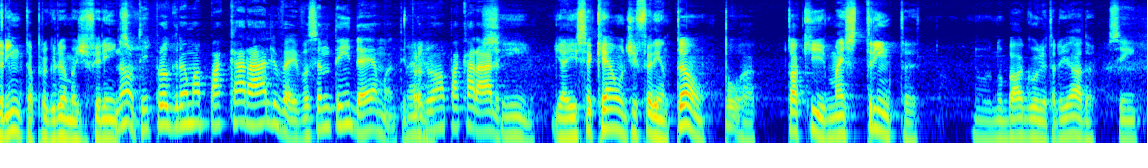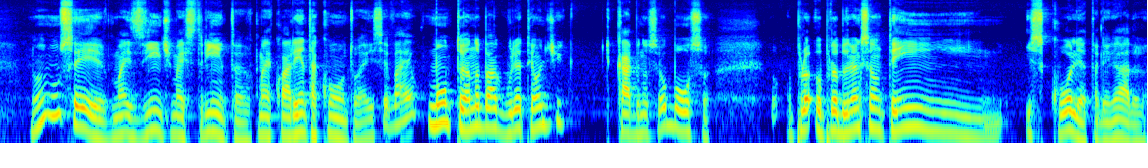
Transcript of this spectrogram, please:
30 programas diferentes. Não, tem programa pra caralho, velho. Você não tem ideia, mano. Tem É. programa pra caralho. Sim. E aí você quer um diferentão? Porra, tô aqui, mais 30 no, no bagulho, tá ligado? Sim. Não, não sei, mais 20, mais 30, mais 40 conto. Aí você vai montando o bagulho até onde cabe no seu bolso. O, pro- o problema é que você não tem escolha, tá ligado?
